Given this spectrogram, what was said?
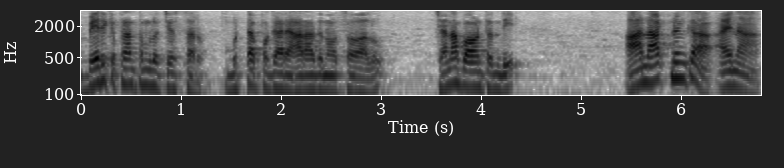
బేరిక ప్రాంతంలో చేస్తారు. బుట్టప్ప గారి ఆరాధనోత్సవాలు చాలా బాగుంటుంది. ఆనాటి ఇంకా ఆయన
